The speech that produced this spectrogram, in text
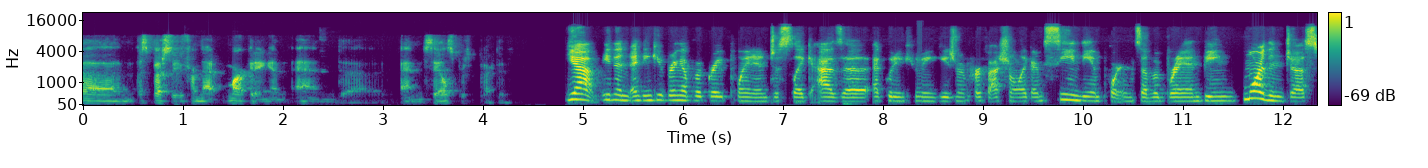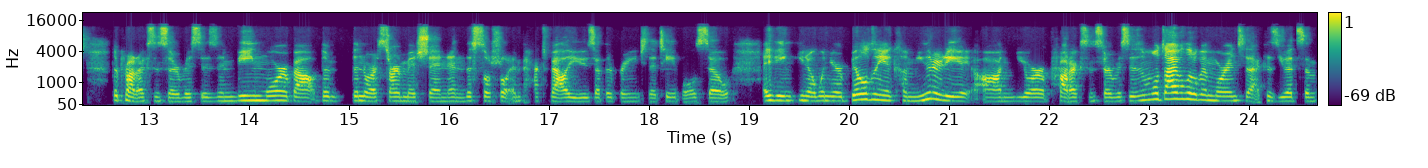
um, especially from that marketing and and uh, and sales perspective yeah, Ethan, I think you bring up a great point. And just like as a equity and community engagement professional, like I'm seeing the importance of a brand being more than just the products and services and being more about the, the North Star mission and the social impact values that they're bringing to the table. So I think, you know, when you're building a community on your products and services, and we'll dive a little bit more into that because you had some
